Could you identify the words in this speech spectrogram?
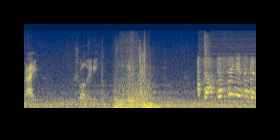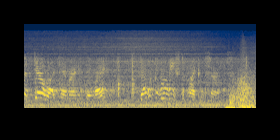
Right. Sure, lady. Doc, this thing isn't gonna sterilize him or anything, right? That would be the least of my concerns.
